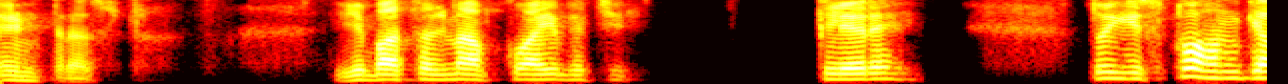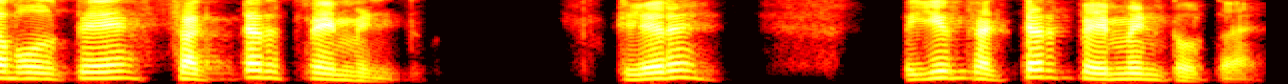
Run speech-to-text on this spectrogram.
इंटरेस्ट। ये बात समझ में आपको आई बच्चे? क्लियर है? तो इसको हम क्या बोलते हैं? फैक्टर पेमेंट। क्लियर है? तो ये फैक्टर पेमेंट होता है।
